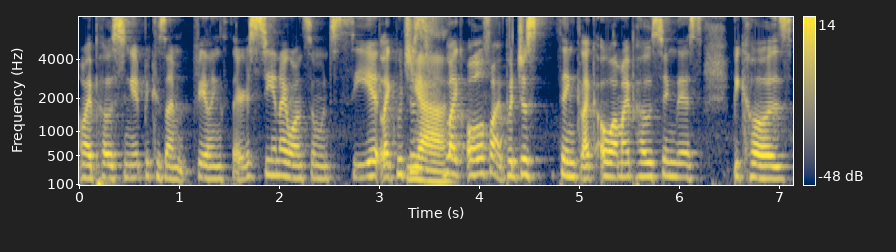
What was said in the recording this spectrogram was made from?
Am I posting it because I'm feeling thirsty and I want someone to see it? Like, which is Yeah. like all fine, but just think like, oh, am I posting this because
